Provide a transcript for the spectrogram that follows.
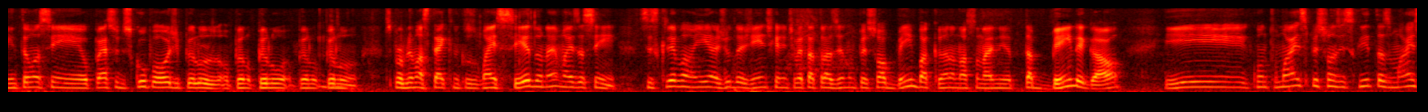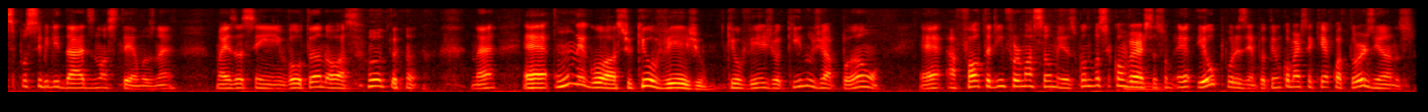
Então, assim, eu peço desculpa hoje pelo, pelo, pelo, pelo, pelo os problemas técnicos mais cedo, né? Mas assim, se inscrevam aí, ajuda a gente, que a gente vai estar trazendo um pessoal bem bacana. Nossa line tá bem legal. E quanto mais pessoas inscritas, mais possibilidades nós temos, né? Mas assim, voltando ao assunto, né? É um negócio que eu vejo, que eu vejo aqui no Japão é a falta de informação mesmo. Quando você conversa sobre, eu, eu, por exemplo, eu tenho comércio aqui há 14 anos.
